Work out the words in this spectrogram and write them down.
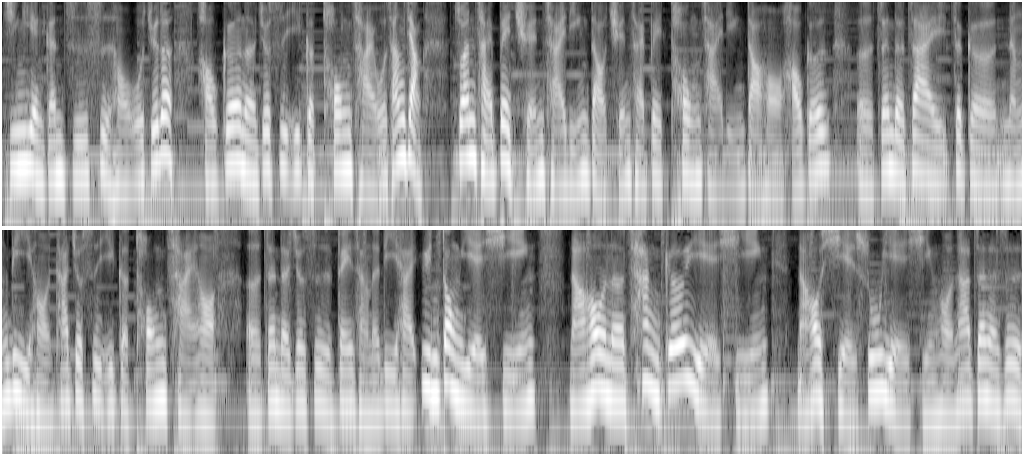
经验跟知识哈。我觉得好哥呢就是一个通才，我常讲专才被全才领导，全才被通才领导哈。好哥呃真的在这个能力哈，他就是一个通才哈，呃真的就是非常的厉害，运动也行，然后呢唱歌也行。行，然后写书也行哦，他真的是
